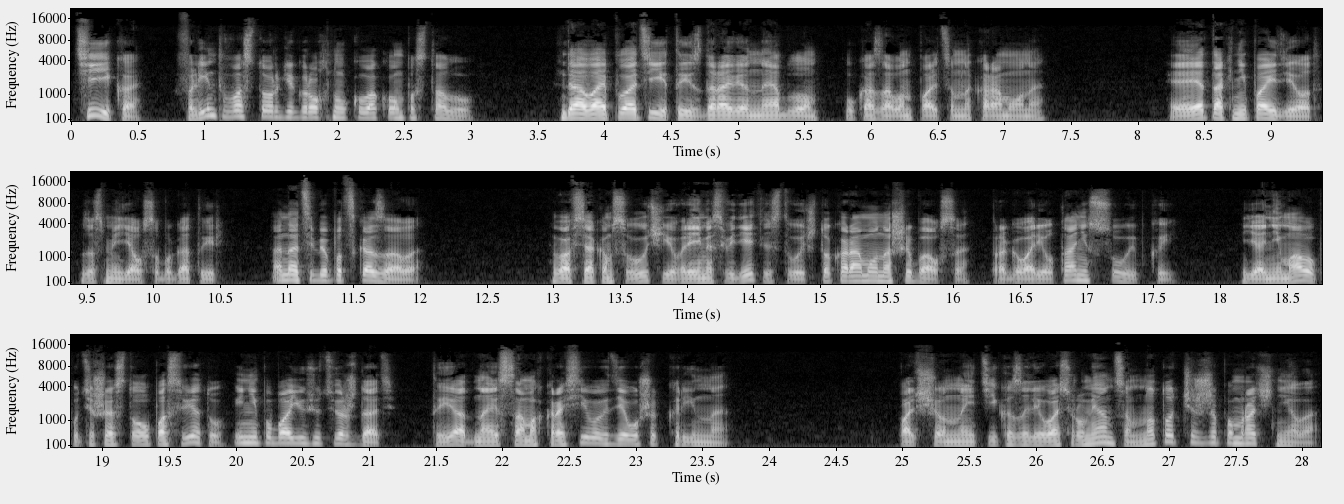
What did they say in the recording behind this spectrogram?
Тика! Флинт в восторге грохнул кулаком по столу. «Давай плати, ты, здоровенный облом», — указал он пальцем на Карамона. «Э, так не пойдет», — засмеялся богатырь. «Она тебе подсказала». «Во всяком случае, время свидетельствует, что Карамон ошибался», — проговорил Танис с улыбкой. «Я немало путешествовал по свету и не побоюсь утверждать, ты одна из самых красивых девушек Кринна». Польщенная Тика залилась румянцем, но тотчас же помрачнела.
